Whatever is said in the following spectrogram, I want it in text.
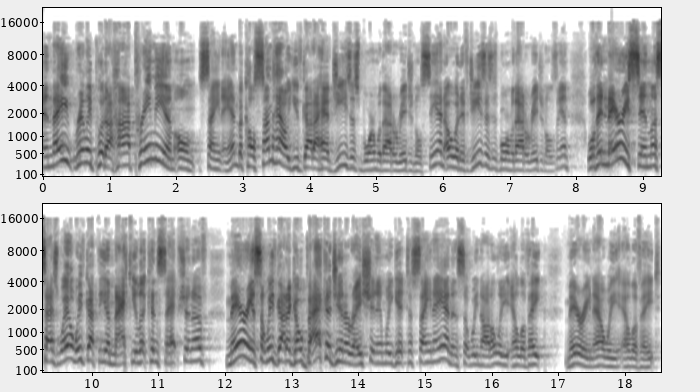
And they really put a high premium on St. Anne because somehow you've got to have Jesus born without original sin. Oh, and if Jesus is born without original sin, well, then Mary's sinless as well. We've got the immaculate conception of Mary. And so we've got to go back a generation and we get to St. Anne. And so we not only elevate Mary, now we elevate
